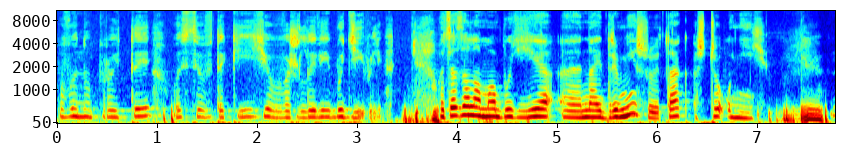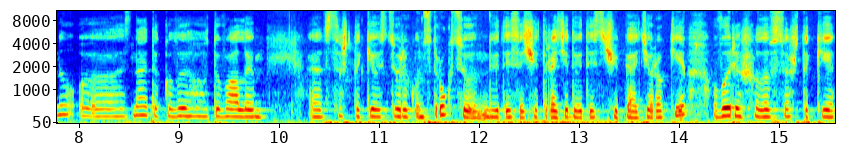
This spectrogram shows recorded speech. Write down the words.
повинно пройти ось в такій важливій будівлі. Оця зала, мабуть, є е, найдревнішою, так що у ній. Ну, е, знаєте, коли готували все ж таки ось цю реконструкцію 2003-2005 роки, вирішили все ж таки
